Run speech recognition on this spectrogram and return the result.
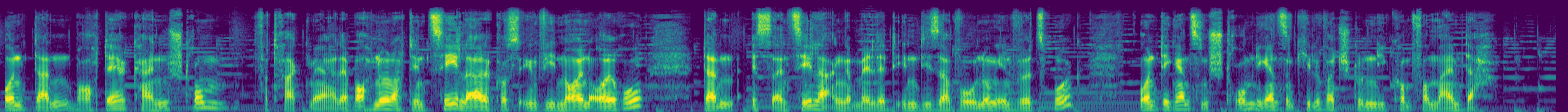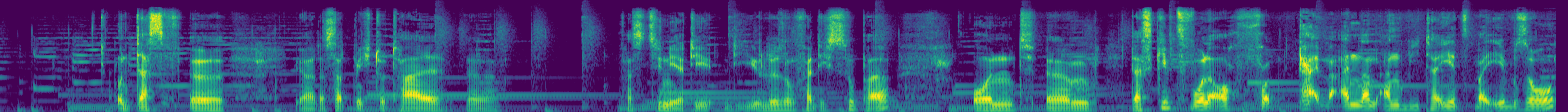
Und dann braucht er keinen Stromvertrag mehr. Der braucht nur noch den Zähler, der kostet irgendwie 9 Euro. Dann ist sein Zähler angemeldet in dieser Wohnung in Würzburg. Und den ganzen Strom, die ganzen Kilowattstunden, die kommen von meinem Dach. Und das, äh, ja, das hat mich total äh, fasziniert. Die, die Lösung fand ich super. Und ähm, das gibt es wohl auch von keinem anderen Anbieter jetzt mal eben so.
